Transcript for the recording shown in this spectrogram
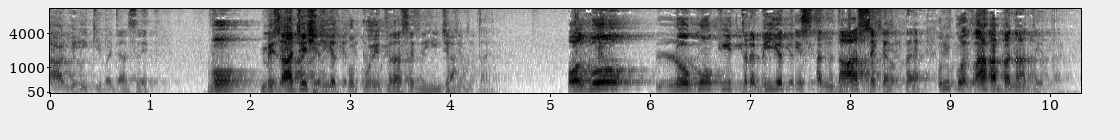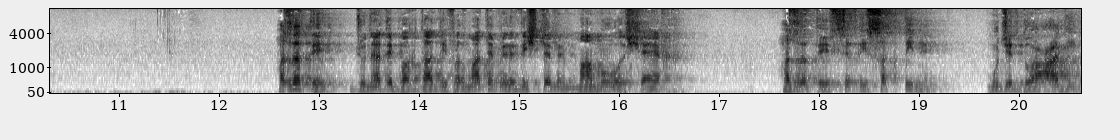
آگہی کی وجہ سے وہ مزاج شریعت کو پوری طرح سے نہیں جانتا ہے۔ اور وہ لوگوں کی تربیت اس انداز سے کرتا ہے، ان کو راہ بنا دیتا ہے۔ حضرت جنید بغدادی فرماتے میرے رشتے میں ماموں اور شیخ، حضرت سری سختی نے مجھے دعا دی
